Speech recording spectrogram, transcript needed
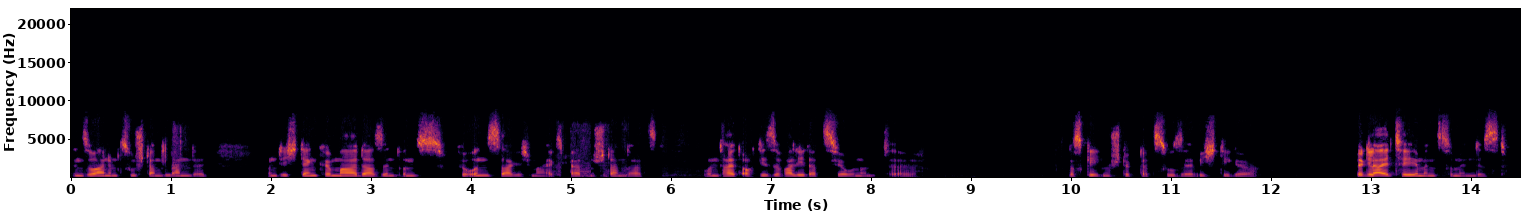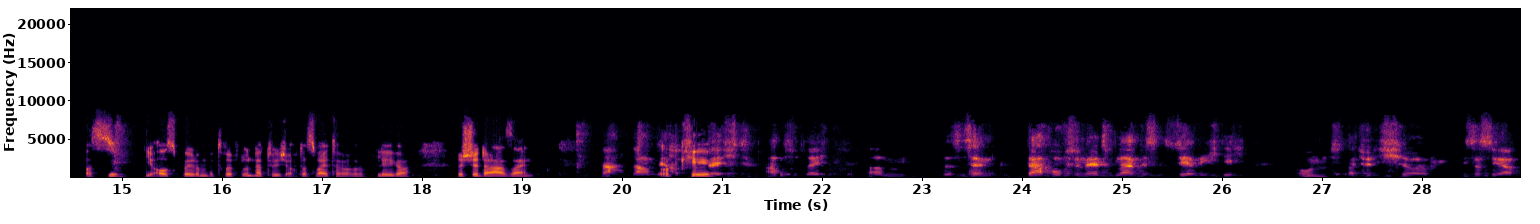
in so einem Zustand landet. Und ich denke mal, da sind uns für uns, sage ich mal, Expertenstandards und halt auch diese Validation und äh, das Gegenstück dazu sehr wichtige Begleitthemen zumindest, was ja. die Ausbildung betrifft und natürlich auch das weitere pflegerische Dasein. Da, da haben wir okay. absolut recht. Absolut recht. Ähm, das ist ein, da professionell zu bleiben, ist sehr wichtig. Und natürlich äh, ist das sehr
